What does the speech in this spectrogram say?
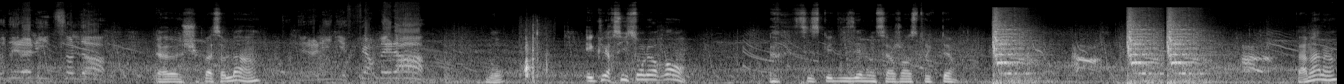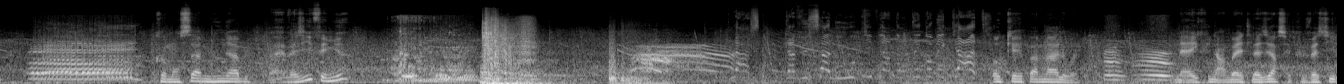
Tenez la ligne, soldat Euh, je suis pas soldat, hein Tenez la ligne et fermez-la Bon. Éclaircissons leur rang C'est ce que disait mon sergent instructeur. Pas mal, hein Comment ça, minable? Bah vas-y, fais mieux. Blast T'as vu ça, le qui vient d'en dégommer 4 Ok, pas mal, ouais. Mais avec une arbalète laser, c'est plus facile.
